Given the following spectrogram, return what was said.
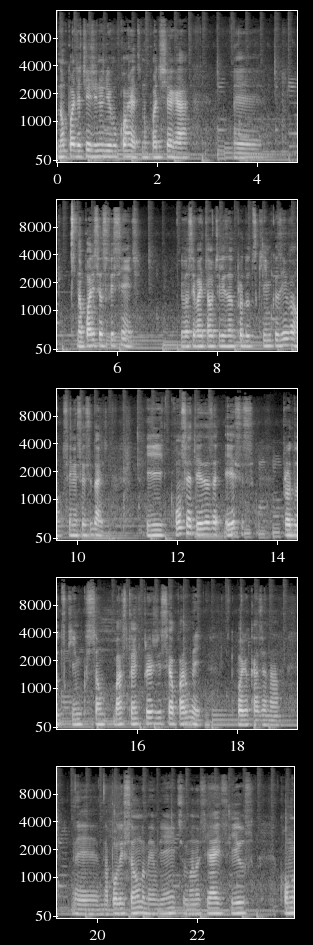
não pode atingir no nível correto, não pode chegar, é, não pode ser o suficiente. E você vai estar utilizando produtos químicos em vão, sem necessidade. E com certeza esses produtos químicos são bastante prejudicial para o meio, que pode ocasionar é, na poluição do meio ambiente, os mananciais, rios, como,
